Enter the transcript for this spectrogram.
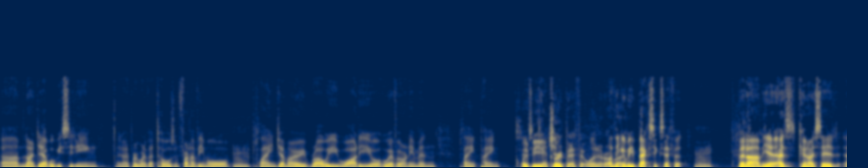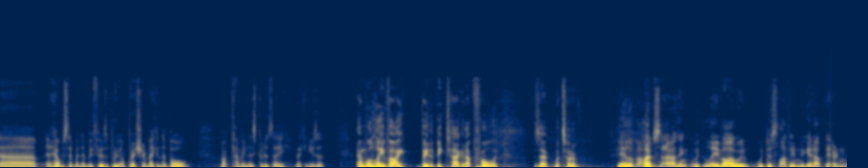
um, no doubt we'll be sitting, you know, probably one of our tools in front of him, or Mm. playing Jamo, Rowie, Whitey, or whoever on him, and playing paying close It'll close be attention. a group effort, won't it, I think it'll be back six effort. Mm. But Yeah. um, yeah, as Kerno said, uh, it helps that when the midfielders are putting on pressure and making the ball not come in as good as they, they can use it. And will Levi be the big target up forward? Is that what sort of. Yeah, look, I hope so. I think with Levi, we would just love him to get up there and,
